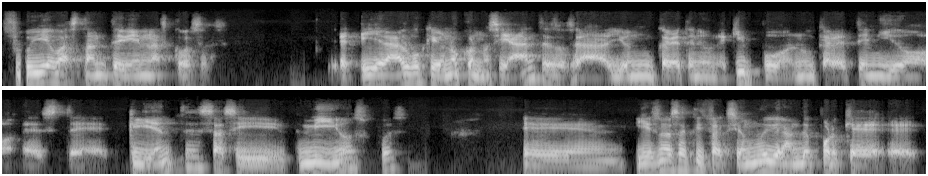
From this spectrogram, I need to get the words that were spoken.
fluye bastante bien las cosas. E, y era algo que yo no conocía antes, o sea, yo nunca había tenido un equipo, nunca había tenido este, clientes así míos, pues. Eh, y es una satisfacción muy grande porque eh,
